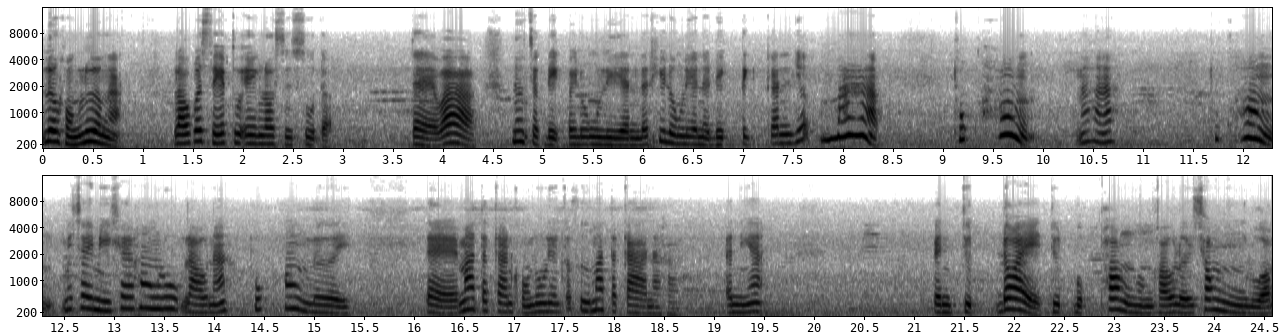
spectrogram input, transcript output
เรื่องของเรื่องอะ่ะ เราก็เซฟตัวเองเราสุดๆอะ่ะ แต่ว่าเนื่องจากเด็กไปโรงเรียนและที่โรงเรียนเนี่ยเด็กติดกันเยอะมาก ทุกห้องนะคะทุกห้องไม่ใช่มีแค่ห้องลูกเรานะ ทุกห้องเลย แต่มาตรการของโรงเรียนก็คือมาตรการนะคะอันเนี้ยเป็นจุดด้อยจุดบกพร่องของเขาเลยช่องหลวม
